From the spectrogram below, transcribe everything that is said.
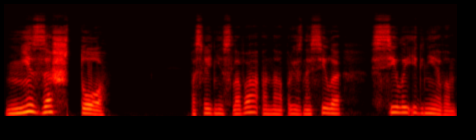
Ни за что! Последние слова она произносила силой и гневом,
